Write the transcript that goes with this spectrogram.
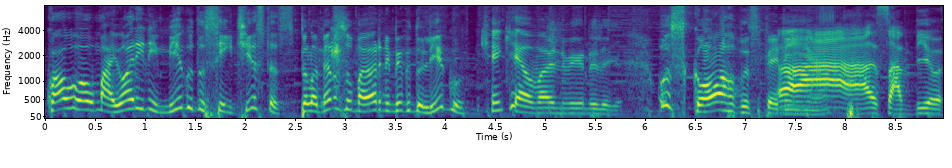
qual é o maior inimigo dos cientistas? Pelo menos o maior inimigo do Ligo? Quem que é o maior inimigo do Liga? Os corvos, Peninha. Ah, eu sabia.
